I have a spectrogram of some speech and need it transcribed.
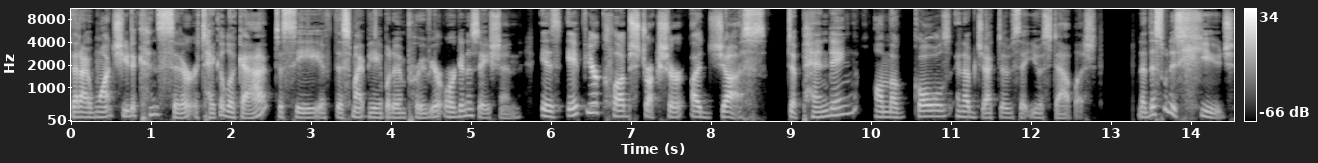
that I want you to consider or take a look at to see if this might be able to improve your organization is if your club structure adjusts depending on the goals and objectives that you establish. Now, this one is huge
